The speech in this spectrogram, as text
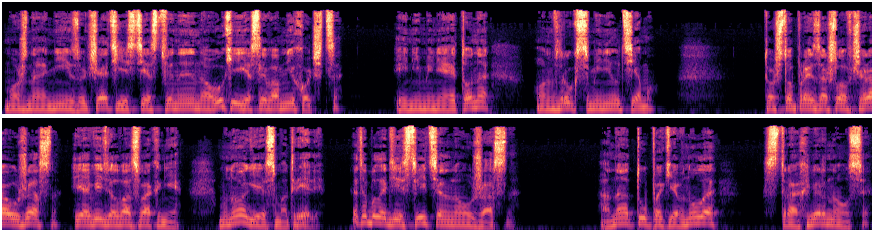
можно не изучать естественные науки, если вам не хочется. И не меняя тона, он вдруг сменил тему. То, что произошло вчера, ужасно. Я видел вас в окне. Многие смотрели. Это было действительно ужасно. Она тупо кивнула, страх вернулся.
